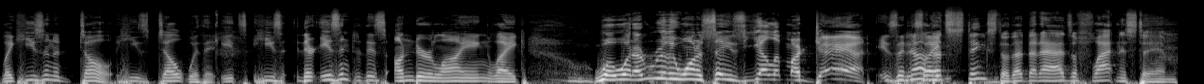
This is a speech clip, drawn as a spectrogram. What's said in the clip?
Like he's an adult, he's dealt with it. It's he's there isn't this underlying like well, what I really want to say is yell at my dad. Is that no, it's like that stinks though. That that adds a flatness to him.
